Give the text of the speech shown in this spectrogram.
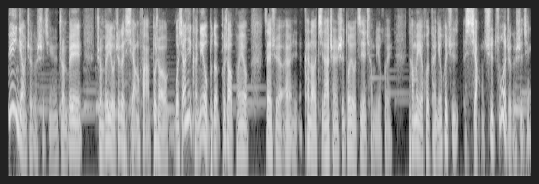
酝酿这个事情，准备准备有这个想法，不少我相信肯定有不多不少朋友在学，呃，看到其他城市都有自己的球迷会，他们也会肯定会去想去做这个事情。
